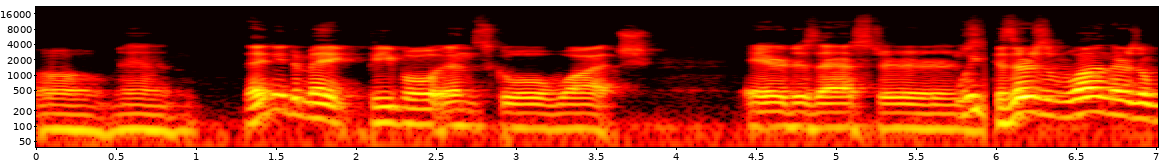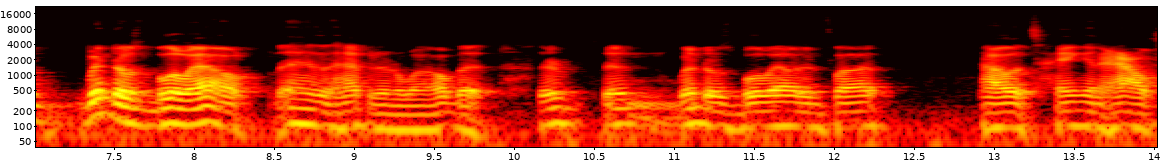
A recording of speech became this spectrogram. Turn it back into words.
Oh man, they need to make people in school watch air disasters because there's one there's a windows blowout that hasn't happened in a while, but there've been windows blowout in flight, pilots hanging out.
